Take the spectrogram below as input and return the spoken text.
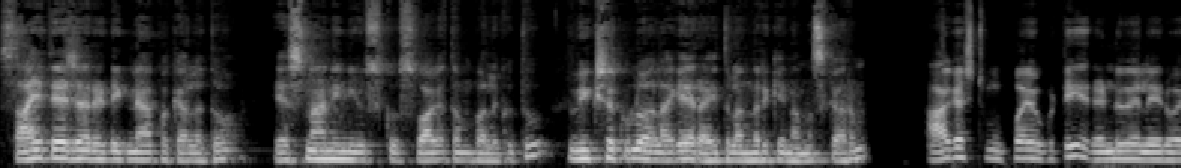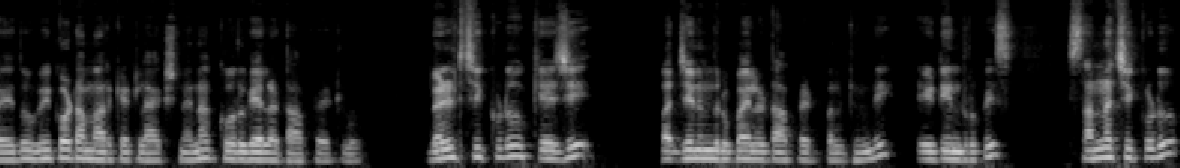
సాయితేజారెడ్డి జ్ఞాపకాలతో యస్నాని న్యూస్కు స్వాగతం పలుకుతూ వీక్షకులు అలాగే రైతులందరికీ నమస్కారం. ఆగస్టు ముప్పై ఒకటి రెండు వేల ఇరవై ఐదు వికోట మార్కెట్ల యాక్షన్ అయిన కూరగాయల టాప్ రేట్లు. బెల్ట్ చిక్కుడు కేజీ పద్దెనిమిది రూపాయలు టాప్ రేట్ పలికింది. Eighteen rupees. సన్న చిక్కుడు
